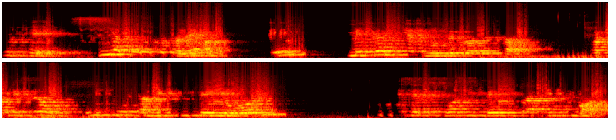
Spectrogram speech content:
porque se acontecer o problema, tem mecanismos de proteção. Só que eles são infinitamente inferiores do que se eles fossem feitos para aquele modo.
